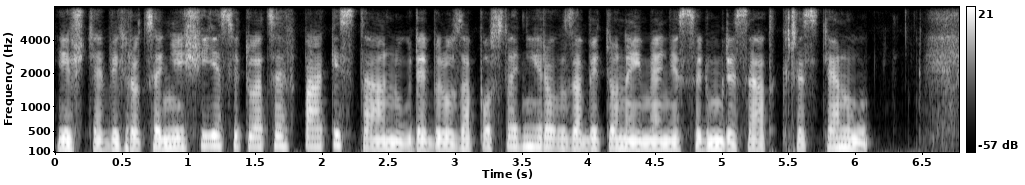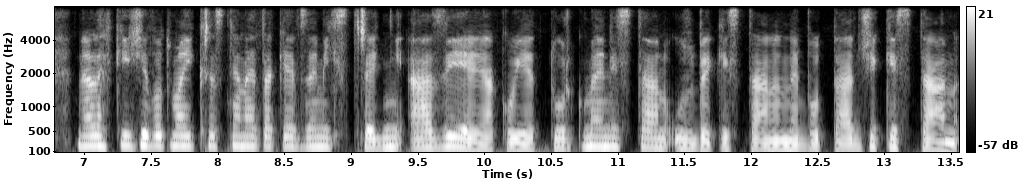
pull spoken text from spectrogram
Ještě vyhrocenější je situace v Pákistánu, kde bylo za poslední rok zabito nejméně 70 křesťanů. Nelehký život mají křesťané také v zemích střední Asie, jako je Turkmenistán, Uzbekistán nebo Tadžikistán.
